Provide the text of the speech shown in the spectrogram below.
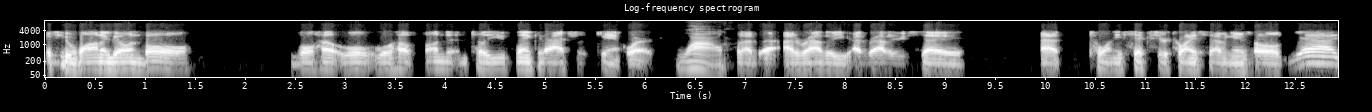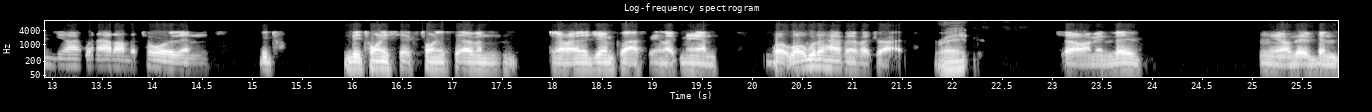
if you want to go and bowl, we'll help we'll we'll help fund it until you think it actually can't work. Wow. But I'd I'd rather you I'd rather you say at 26 or 27 years old, yeah, you know, I went out on the tour, then be be 26, 27, you know, in a gym class, being like, man, what what would have happened if I tried? Right. So I mean, they've you know they've been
